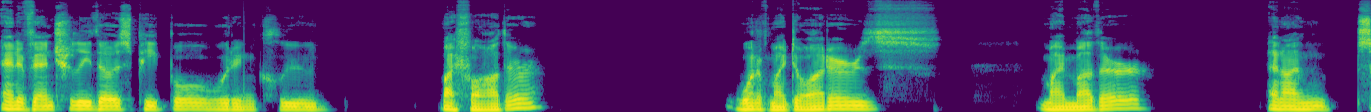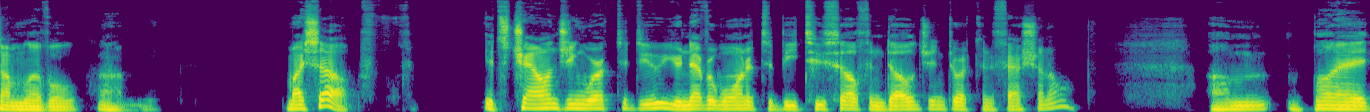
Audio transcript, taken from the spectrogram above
And eventually those people would include my father, one of my daughters, my mother, and on some level, um, myself. It's challenging work to do. You never want it to be too self indulgent or confessional. Um, but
